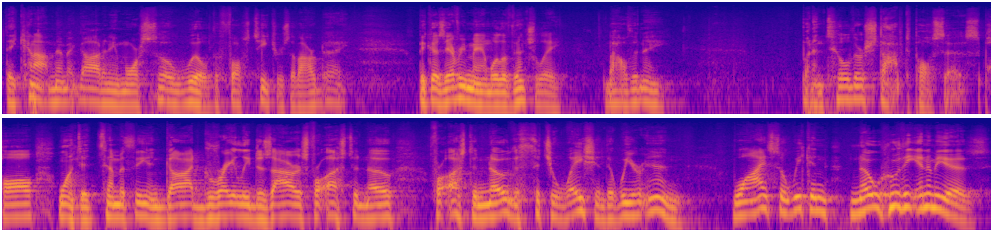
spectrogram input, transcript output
they cannot mimic God anymore, so will the false teachers of our day. Because every man will eventually bow the knee. But until they're stopped, Paul says. Paul wanted Timothy, and God greatly desires for us to know, for us to know the situation that we are in. Why? So we can know who the enemy is.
